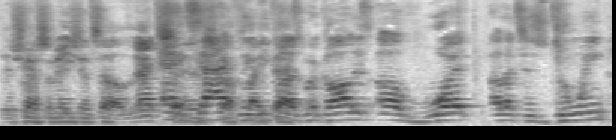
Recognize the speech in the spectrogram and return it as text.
the transformation to Alexa Exactly, like because that. regardless of what Alexa's doing,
